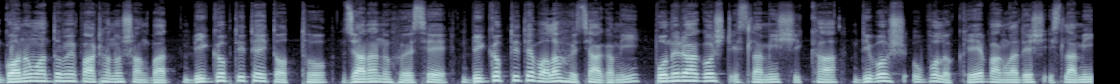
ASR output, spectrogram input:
গণমাধ্যমে পাঠানো সংবাদ বিজ্ঞপ্তিতে এই তথ্য জানানো হয়েছে। বিজ্ঞপ্তিতে বলা হয়েছে, আগামী পনেরো আগস্ট ইসলামী শিক্ষা দিবস উপলক্ষে বাংলাদেশ ইসলামী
